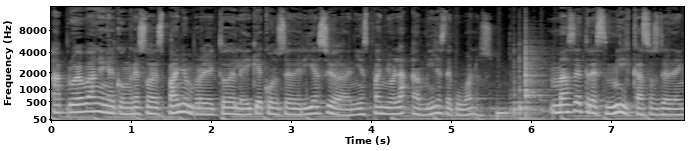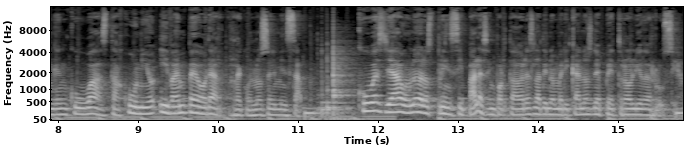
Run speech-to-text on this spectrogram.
Aprueban en el Congreso de España un proyecto de ley que concedería ciudadanía española a miles de cubanos. Más de 3.000 casos de dengue en Cuba hasta junio y va a empeorar, reconoce el MINSAP. Cuba es ya uno de los principales importadores latinoamericanos de petróleo de Rusia.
